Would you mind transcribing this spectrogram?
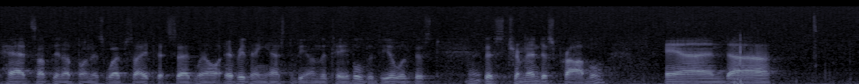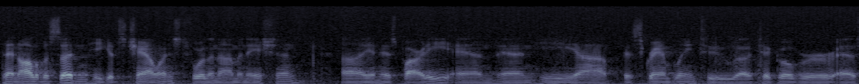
had something up on his website that said, well, everything has to be on the table to deal with this, this tremendous problem. And uh, then all of a sudden, he gets challenged for the nomination uh, in his party, and then he uh, is scrambling to uh, take over as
